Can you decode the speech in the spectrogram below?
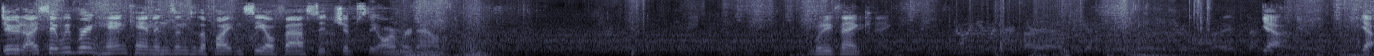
Dude, I say we bring hand cannons into the fight and see how fast it chips the armor down. What do you think? Yeah. Yeah.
